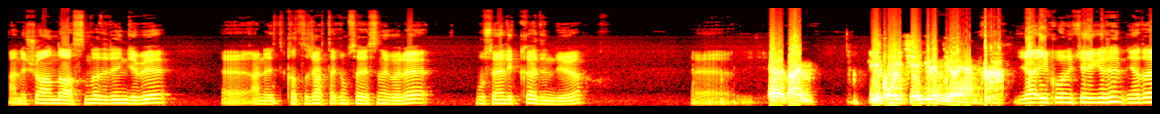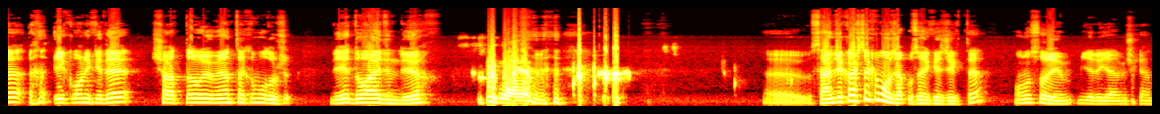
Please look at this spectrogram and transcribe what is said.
Hani şu anda aslında dediğin gibi e, hani katılacak takım sayısına göre bu sene dikkat edin diyor. E, Evet aynen. İlk 12'ye girin diyor yani. ya ilk 12'ye girin ya da ilk 12'de şartlara uymayan takım olur diye dua edin diyor. aynen. E, sence kaç takım olacak bu sene ikincilikte? Onu sorayım yeri gelmişken.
